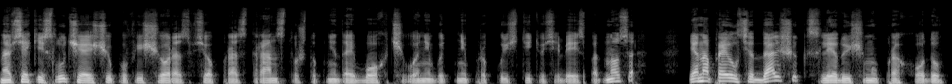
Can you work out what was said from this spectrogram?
На всякий случай, ощупав еще раз все пространство, чтобы, не дай бог, чего-нибудь не пропустить у себя из-под носа, я направился дальше, к следующему проходу.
